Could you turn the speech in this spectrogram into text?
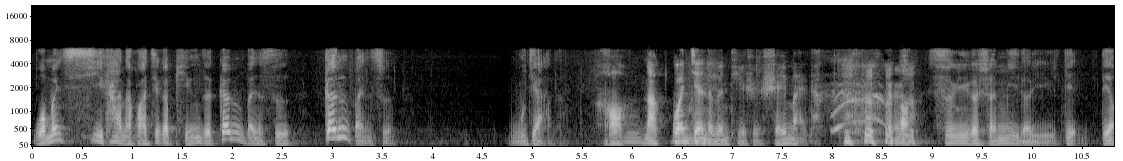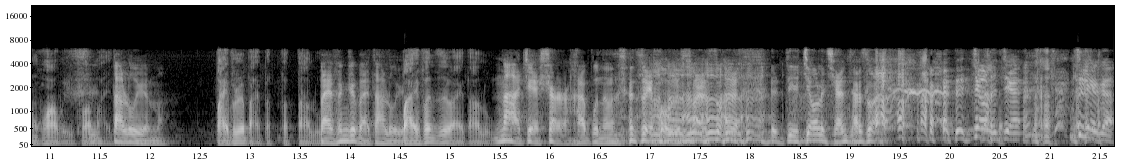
我们细看的话，这个瓶子根本是根本是无价的。好，那关键的问题是谁买的？啊，是一个神秘的以电电话委托买的。大陆人吗？百分之百大大陆，百分之百大陆人，百分之百大陆。那这事儿还不能最后算算，得交了钱才算，交了钱，这个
